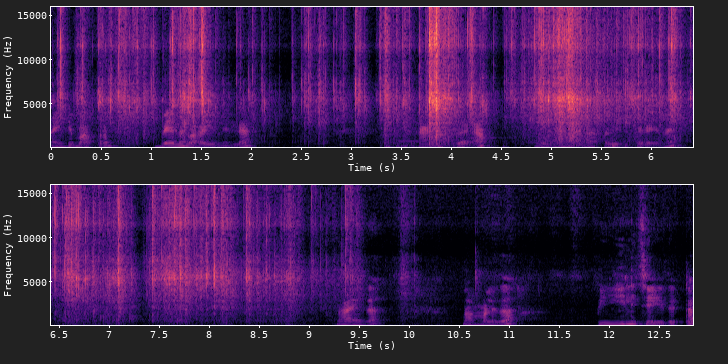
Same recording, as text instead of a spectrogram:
അതിന്റെ മാത്രം വില പറയുന്നില്ല. കാണിച്ചു തരാം. എങ്ങനെയാണ് അതിരിക്കണേന്ന് അതായത് നമ്മളിത് പീൽ ചെയ്തിട്ട്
